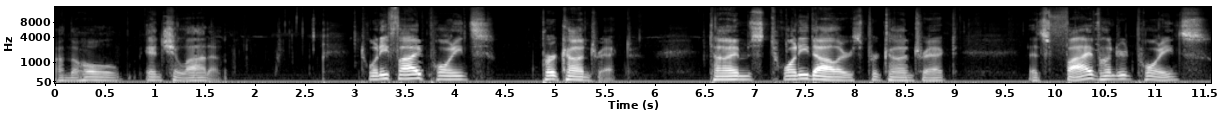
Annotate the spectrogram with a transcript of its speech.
on the whole enchilada. 25 points per contract times $20 per contract. That's 500 points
